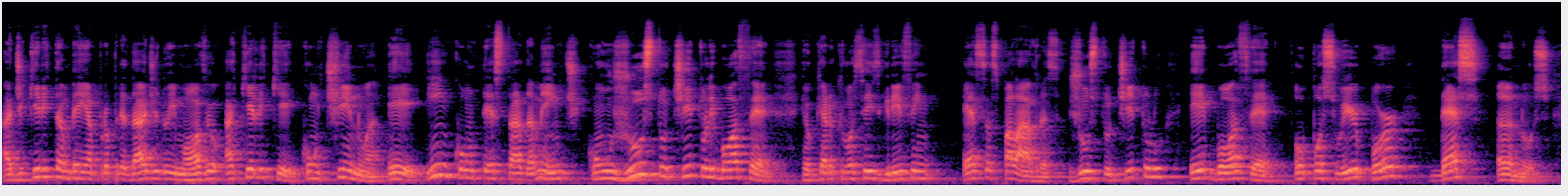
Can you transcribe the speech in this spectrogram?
Adquire também a propriedade do imóvel aquele que, contínua e incontestadamente, com justo título e boa-fé. Eu quero que vocês grifem essas palavras: justo título e boa-fé, ou possuir por 10 anos.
